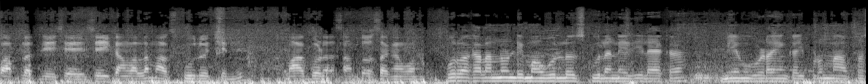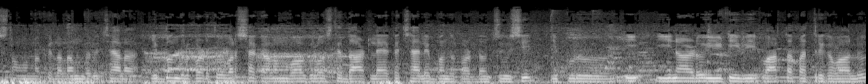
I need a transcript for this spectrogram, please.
పాపులర్ చేసే చేయటం వల్ల మాకు స్కూల్ వచ్చింది. మాకు కూడా సంతోషంగా ఉంది. పూర్వకాలం నుండి మా ఊర్లో స్కూల్ అనేది లేక మేము కూడా ఇంకా ఇప్పుడున్న ప్రస్తుతం ఉన్న పిల్లలందరూ చాలా ఇబ్బందులు పడుతూ వర్షాకాలం వాగులు వస్తే దాటలేక చాలా ఇబ్బందులు పడడం చూసి ఇప్పుడు ఈ ఈనాడు ఈటీవీ వార్తాపత్రిక వాళ్ళు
